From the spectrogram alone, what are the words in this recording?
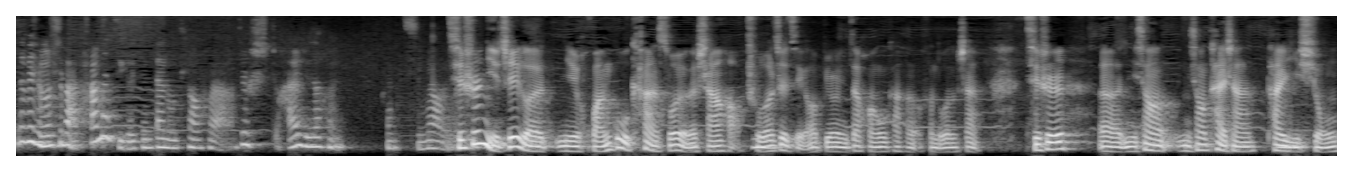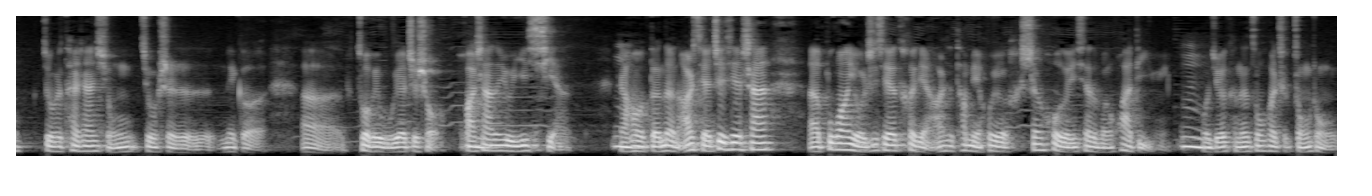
那为什么是把他们几个先单独挑出来了？就是还是觉得很很奇妙的。其实你这个你环顾看所有的山哈，除了这几个，比如你再环顾看很很多的山，其实呃，你像你像泰山，它以熊就是泰山熊就是那个呃作为五岳之首，华山呢又以险。嗯然后等等的，而且这些山，呃，不光有这些特点，而且他们也会有深厚的一些的文化底蕴。嗯，我觉得可能综合这种种，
